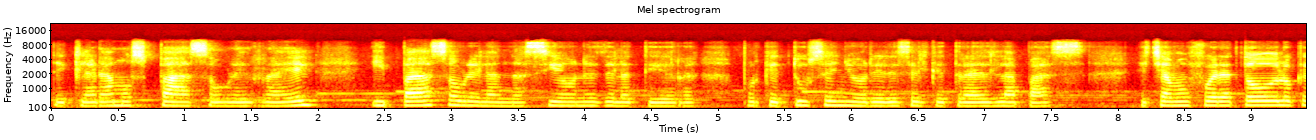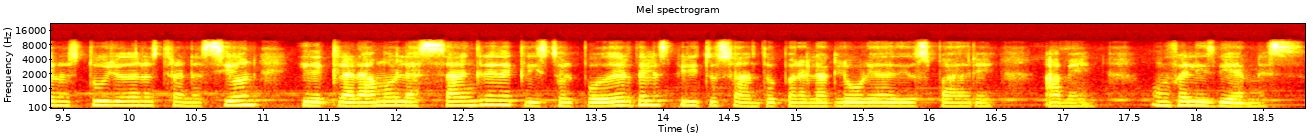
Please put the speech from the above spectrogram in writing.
Declaramos paz sobre Israel y paz sobre las naciones de la tierra, porque tú, Señor, eres el que traes la paz. Echamos fuera todo lo que no es tuyo de nuestra nación y declaramos la sangre de Cristo, el poder del Espíritu Santo para la gloria de Dios Padre. Amén. Un feliz viernes.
